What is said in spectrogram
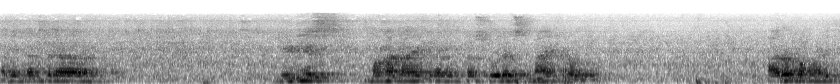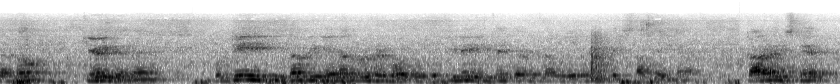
ಅದರ ನಂತರ ಜೆ ಡಿ ಎಸ್ ಮಹಾನಾಯಕರಾದಂಥ ಸೂರಜ್ ನಾಯಕರವರು ಆರೋಪ ಮಾಡಿದ್ದನ್ನು ಕೇಳಿದ್ದೇನೆ. ಬುದ್ಧಿ ಇದ್ದವರಿಗೆ ಏನಾದರೂ ಹೇಳ್ಬೋದು. ಬುದ್ಧಿನೇ ಇಲ್ಲದಿದ್ದವರಿಗೆ ನಾವು ಏನೂ ಹೇಳಲಿಕ್ಕೆ ಸಾಧ್ಯ ಇಲ್ಲ. ಕಾರಣ ಇಷ್ಟೇ,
